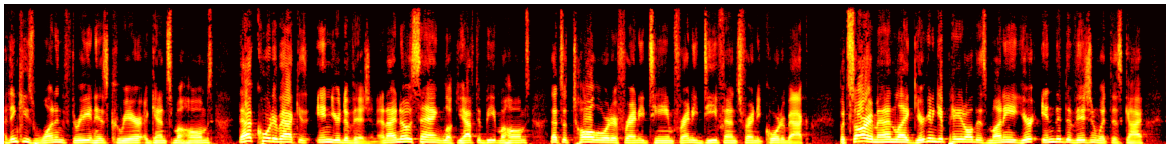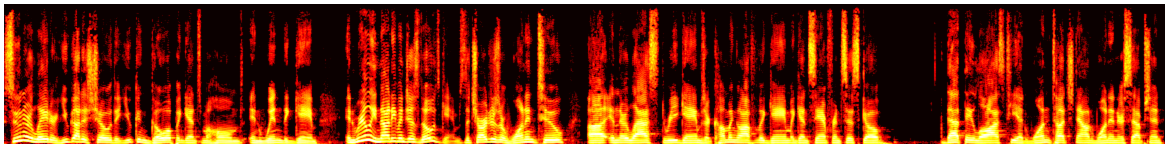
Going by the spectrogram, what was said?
I think he's one and three in his career against Mahomes. That quarterback is in your division. And I know saying, look, you have to beat Mahomes. That's a tall order for any team, for any defense, for any quarterback. But sorry, man, like you're going to get paid all this money. You're in the division with this guy. Sooner or later, you got to show that you can go up against Mahomes and win the game. And really, not even just those games. The Chargers are one and two uh, in their last three games. They're coming off of a game against San Francisco that they lost. He had one touchdown, one interception.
